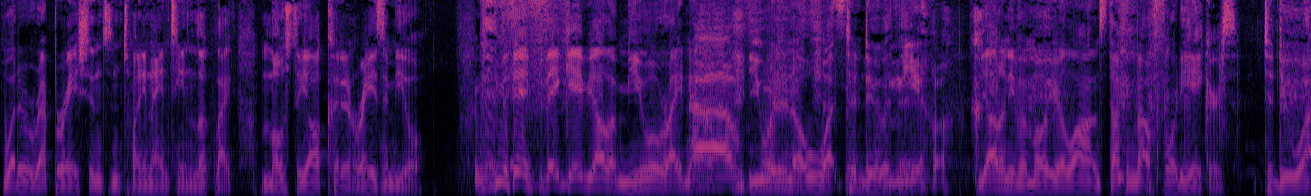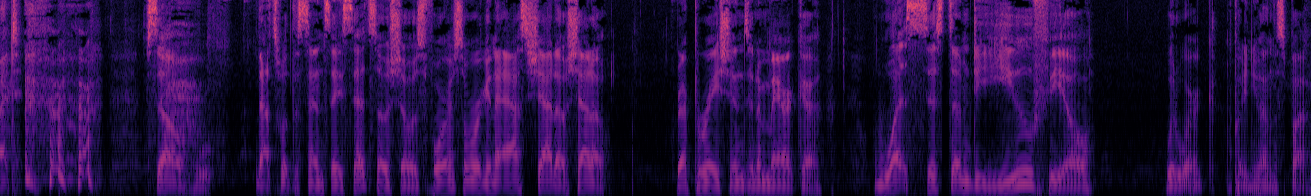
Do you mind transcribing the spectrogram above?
What do reparations in 2019 look like? Most of y'all couldn't raise a mule. if they gave y'all a mule right now, Uh, you wouldn't know what to do with a it. Y'all don't even mow your lawns talking about 40 acres. To do what? so that's what the Sensei Said So show is for. So we're going to ask Shadow, Shadow, reparations in America. What system do you feel would work? I'm putting you on the spot.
